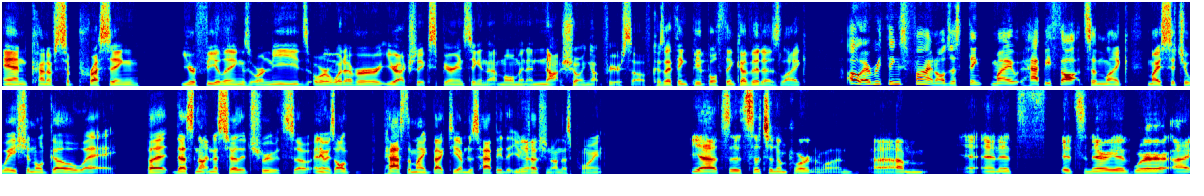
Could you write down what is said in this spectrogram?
and kind of suppressing your feelings or needs or whatever you're actually experiencing in that moment and not showing up for yourself. Because I think Yeah. people think of it as like, oh, everything's fine. I'll just think my happy thoughts and like my situation will go away. But that's not necessarily the truth. So, anyways, I'll pass the mic back to you. I'm just happy that you're Yeah. touching on this point. yeah it's it's such an important one um and it's it's an area where i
